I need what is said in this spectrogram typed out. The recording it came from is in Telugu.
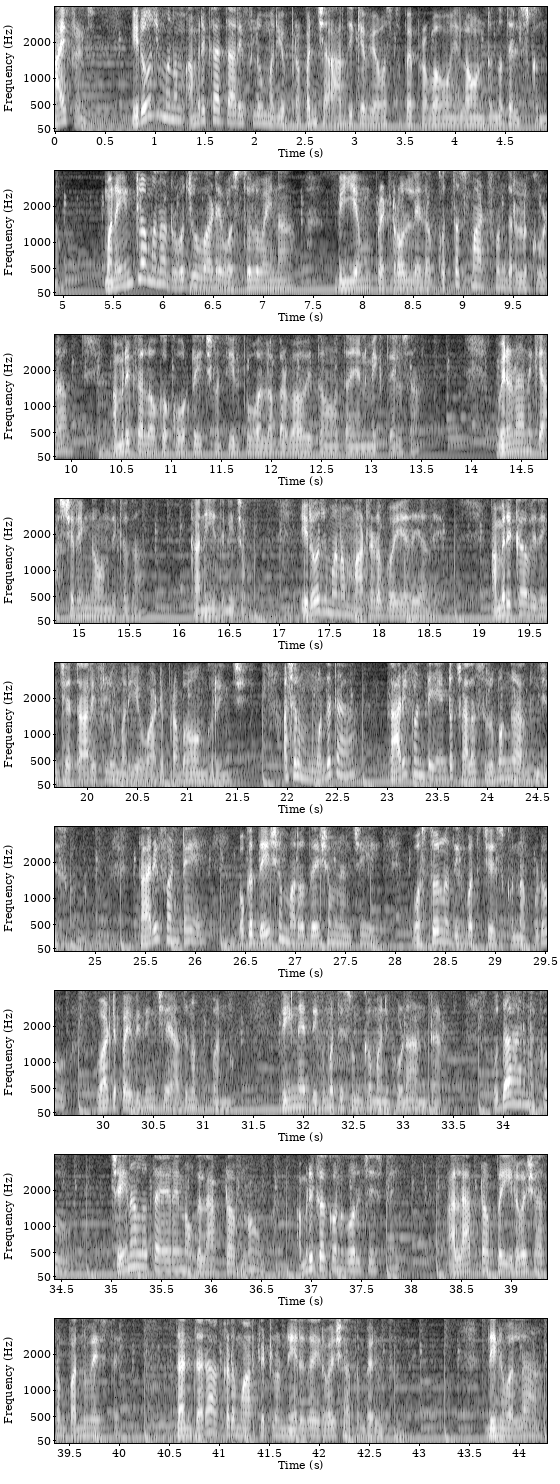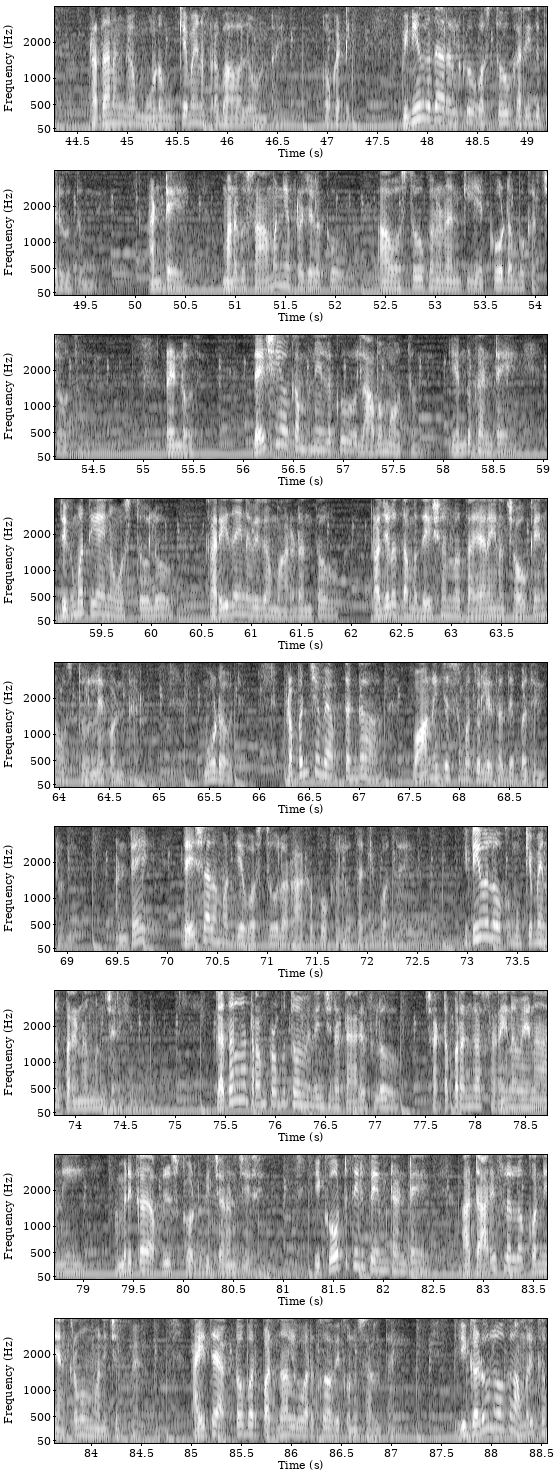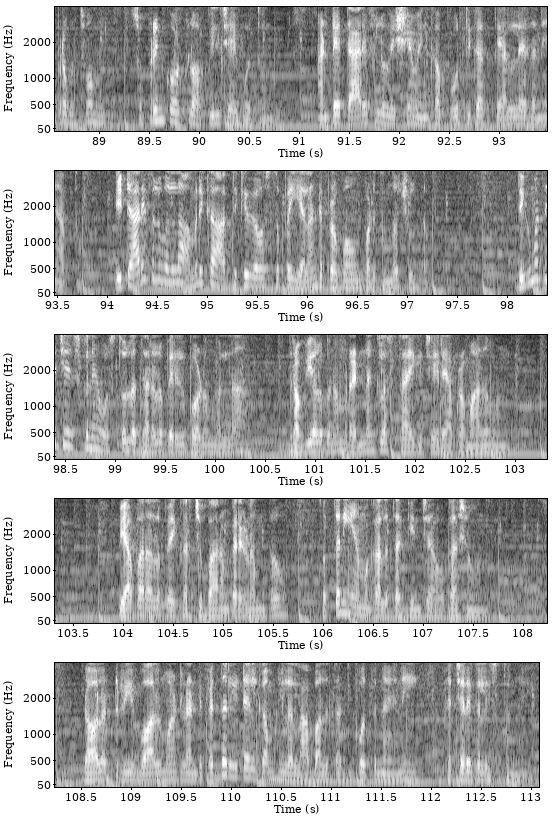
హాయ్ ఫ్రెండ్స్ ఈరోజు మనం అమెరికా తారీఫ్లు మరియు ప్రపంచ ఆర్థిక వ్యవస్థపై ప్రభావం ఎలా ఉంటుందో తెలుసుకుందాం. మన ఇంట్లో మనం రోజు వాడే వస్తువులైన బియ్యం పెట్రోల్ లేదా కొత్త స్మార్ట్ ఫోన్ ధరలు కూడా అమెరికాలో ఒక కోర్టు ఇచ్చిన తీర్పు వల్ల ప్రభావితం అవుతాయని మీకు తెలుసా? వినడానికి ఆశ్చర్యంగా ఉంది కదా? కానీ ఇది నిజం. ఈరోజు మనం మాట్లాడబోయేది అదే. అమెరికా విధించే తారీఫ్లు మరియు వాటి ప్రభావం గురించి. అసలు మొదట తారీఫ్ అంటే ఏంటో చాలా సులభంగా అర్థం చేసుకుందాం. టారిఫ్ అంటే ఒక దేశం మరో దేశం నుంచి వస్తువులను దిగుమతి చేసుకున్నప్పుడు వాటిపై విధించే అదనపు పన్ను. దీన్నే దిగుమతి సుంకం అని కూడా అంటారు. ఉదాహరణకు చైనాలో తయారైన ఒక ల్యాప్టాప్ను అమెరికా కొనుగోలు చేస్తే ఆ ల్యాప్టాప్పై ఇరవై శాతం పన్ను వేస్తే దాని ధర అక్కడ మార్కెట్లో నేరుగా ఇరవై శాతం పెరుగుతుంది. దీనివల్ల ప్రధానంగా మూడు ముఖ్యమైన ప్రభావాలు ఉంటాయి. ఒకటి వినియోగదారులకు వస్తువు ఖరీదు పెరుగుతుంది. అంటే మనకు సామాన్య ప్రజలకు ఆ వస్తువు కొనడానికి ఎక్కువ డబ్బు ఖర్చు అవుతుంది. రెండవది దేశీయ కంపెనీలకు లాభం అవుతుంది. ఎందుకంటే దిగుమతి అయిన వస్తువులు ఖరీదైనవిగా మారడంతో ప్రజలు తమ దేశంలో తయారైన చౌకైన వస్తువులనే కొంటారు. మూడవది ప్రపంచవ్యాప్తంగా వాణిజ్య సమతుల్యత దెబ్బతింటుంది. అంటే దేశాల మధ్య వస్తువుల రాకపోకలు తగ్గిపోతాయి. ఇటీవల ఒక ముఖ్యమైన పరిణామం జరిగింది. గతంలో ట్రంప్ ప్రభుత్వం విధించిన టారిఫ్లు చట్టపరంగా సరైనవేనా అని అమెరికా అపీల్స్ కోర్టు విచారణ చేసింది. ఈ కోర్టు తీర్పు ఏమిటంటే ఆ టారిఫ్లలో కొన్ని అక్రమం అని చెప్పారు. అయితే అక్టోబర్ పద్నాలుగు వరకు అవి కొనసాగుతాయి. ఈ గడువులోగా అమెరికా ప్రభుత్వం సుప్రీంకోర్టులో అప్పీల్ చేయబోతుంది. అంటే టారిఫ్ల విషయం ఇంకా పూర్తిగా తేలలేదని అర్థం. ఈ టారిఫ్ల వల్ల అమెరికా ఆర్థిక వ్యవస్థపై ఎలాంటి ప్రభావం పడుతుందో చూద్దాం. దిగుమతి చేసుకునే వస్తువుల ధరలు పెరిగిపోవడం వల్ల ద్రవ్యోల్బణం రెండంకల స్థాయికి చేరే ప్రమాదం ఉంది. వ్యాపారాలపై ఖర్చు భారం పెరగడంతో కొత్త నియామకాలు తగ్గించే అవకాశం ఉంది. డాలర్ ట్రీ వాల్మార్ట్ లాంటి పెద్ద రీటైల్ కంపెనీల లాభాలు తగ్గిపోతున్నాయని హెచ్చరికలు ఇస్తున్నాయి.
